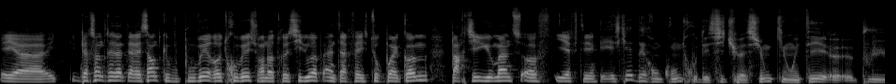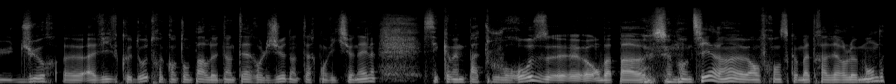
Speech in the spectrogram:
et une personne très intéressante que vous pouvez retrouver sur notre site web interfacetour.com, partie Humans of IFT. Et est-ce qu'il y a des rencontres ou des situations qui ont été plus dures à vivre que d'autres quand on parle d'interreligieux, d'inter convictionnel, c'est quand même pas toujours rose. Euh, on va pas se mentir, hein, en France comme à travers le monde.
